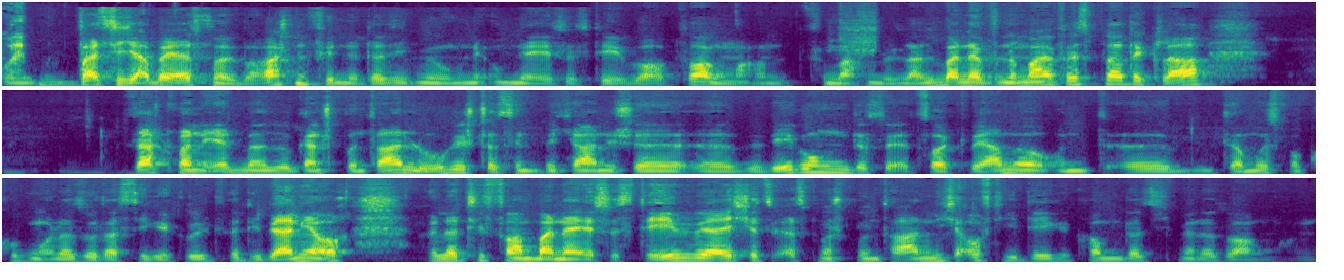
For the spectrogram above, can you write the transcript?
Und Was ich aber erstmal überraschend finde, dass ich mir um, um eine SSD überhaupt Sorgen machen, zu machen will. Also bei einer normalen Festplatte, klar, sagt man irgendwann so ganz spontan, logisch, das sind mechanische äh, Bewegungen, das erzeugt Wärme und äh, da muss man gucken oder so, dass die gekühlt wird. Die werden ja auch relativ warm. Bei einer SSD wäre ich jetzt erstmal spontan nicht auf die Idee gekommen, dass ich mir da Sorgen machen muss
